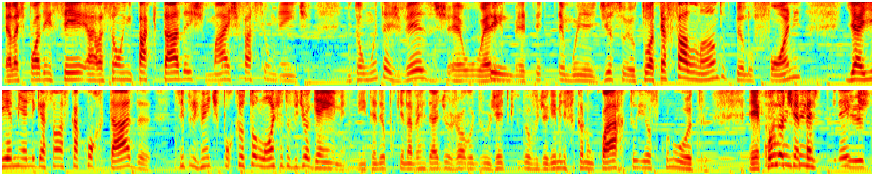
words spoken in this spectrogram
elas podem ser, elas são impactadas mais facilmente. Então, muitas vezes, é, o Eric é testemunha disso, eu estou até falando pelo fone, e aí a minha ligação vai ficar cortada, simplesmente porque eu estou longe do videogame, entendeu? Porque, na verdade, eu jogo de um jeito que o meu videogame ele fica num quarto e eu fico no outro outro. É, quando ah, eu tinha PS3,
